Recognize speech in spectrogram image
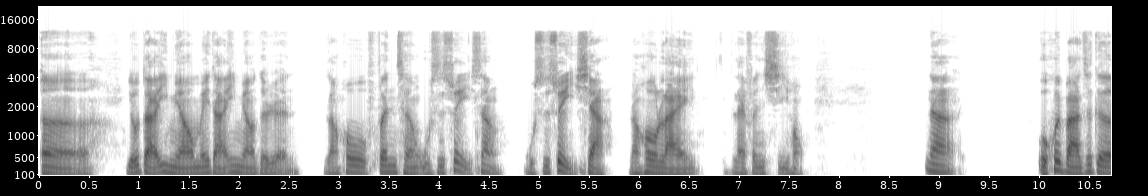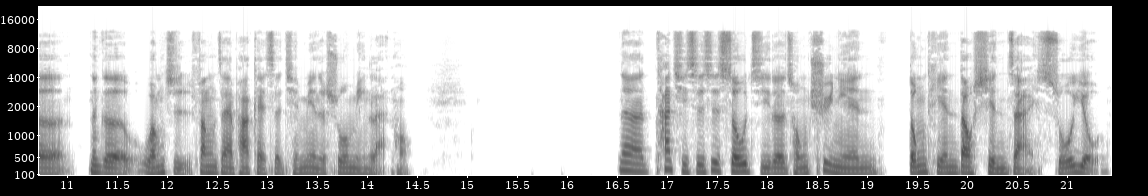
呃，有打疫苗没打疫苗的人，然后分成五十岁以上、五十岁以下，然后来来分析，哈。那我会把这个那个网址放在 Podcast 前面的说明栏，哈。那他其实是收集了从去年冬天到现在所有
